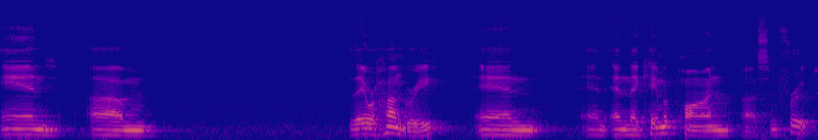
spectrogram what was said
And um, they were hungry, and, and, and they came upon uh, some fruit.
